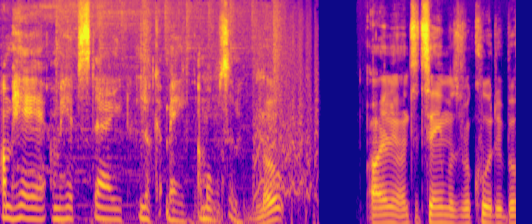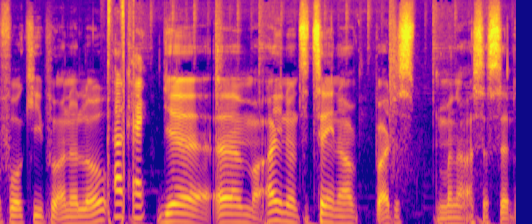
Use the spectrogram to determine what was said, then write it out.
I'm here, I'm here to stay, look at me, I'm awesome. Nope. I Know Entertain was recorded before Keep It On the Low. Okay. Yeah, um, I Know Entertain, I, I just, when I, as I said,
